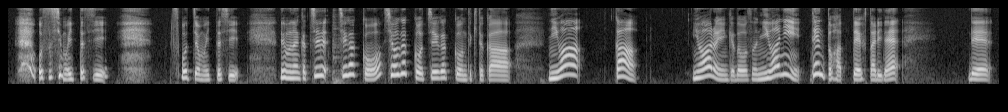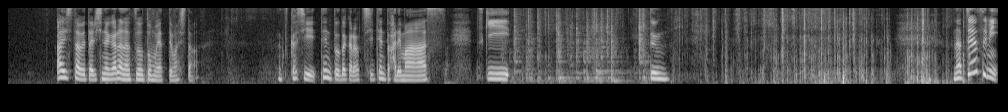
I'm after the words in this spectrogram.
お寿司も行ったしスポッチャも行ったし。でもなんか中中学校？小学校？中学校の時とか庭が庭あるんやけどその庭にテント張って2人で。でアイス食べたりしながら夏の友やってました。懐かしい。テントだから私テント張れます。次。ドゥン。夏休み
